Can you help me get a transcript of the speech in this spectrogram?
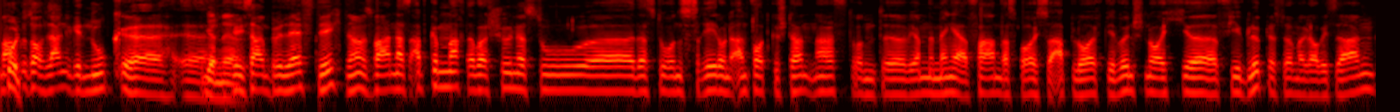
wir Markus Gut. auch lange genug, äh, äh, genau. will ich sagen, belästigt. Ne? Es war anders abgemacht, aber schön, dass du, äh, dass du uns Rede und Antwort gestanden hast. Und äh, wir haben eine Menge erfahren, was bei euch so abläuft. Wir wünschen euch äh, viel Glück, das dürfen wir, glaube ich, sagen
